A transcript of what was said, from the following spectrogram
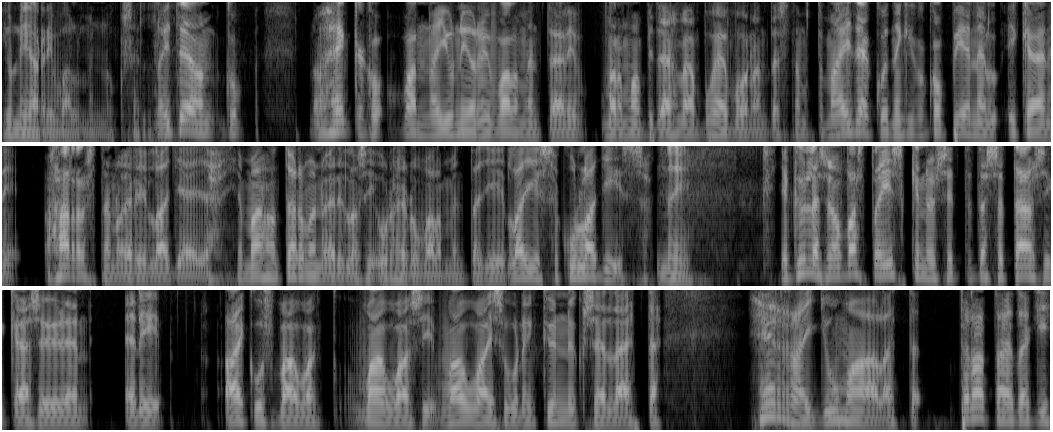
juniorivalmennukselle? No itse on, kun, no Henkka, kun vanna juniorin valmentaja, niin varmaan pitää hyvän puheenvuoron tästä, mutta mä itse kuitenkin koko pienen ikäni harrastanut eri lajeja. Ja mä oon törmännyt erilaisiin urheiluvalmentajiin lajissa kuin lajissa. Niin. Ja kyllä se on vasta iskenyt sitten tässä täysikäisyyden, eli aikuisvauvan vauvasi, vauvaisuuden kynnyksellä, että Herran Jumala, että pelataan jotakin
